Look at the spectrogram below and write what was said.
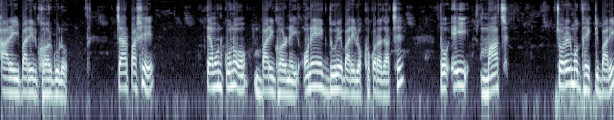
আর এই বাড়ির ঘরগুলো। চারপাশে তেমন কোনো বাড়ি ঘর নেই, অনেক দূরে বাড়ি লক্ষ্য করা যাচ্ছে। তো এই মাছ চরের মধ্যে একটি বাড়ি।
